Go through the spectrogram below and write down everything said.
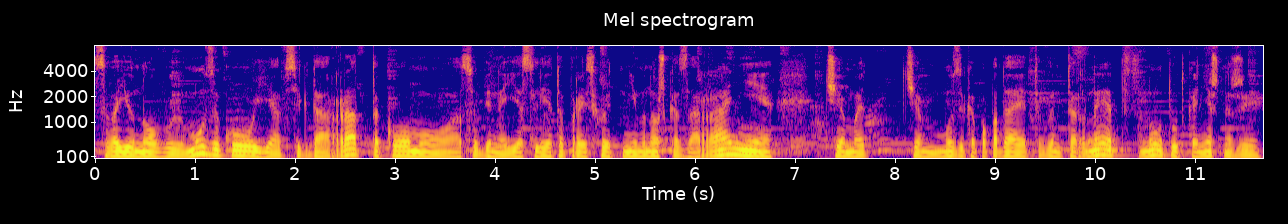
свою новую музыку, я всегда рад такому, особенно если это происходит немножко заранее, чем, чем музыка попадает в интернет. Ну, тут, конечно же,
